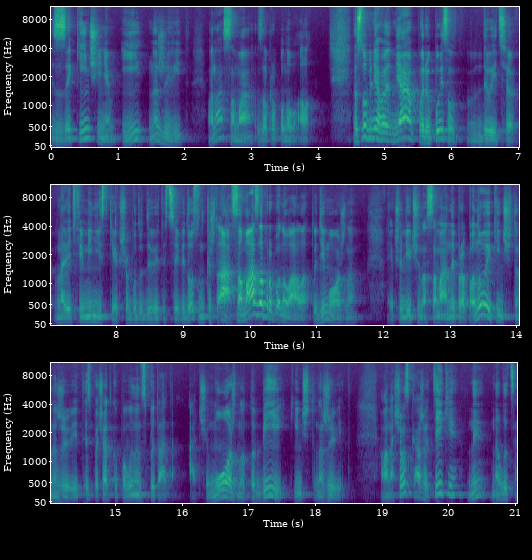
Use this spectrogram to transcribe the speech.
з закінченням і на живіт. Вона сама запропонувала. Наступного дня переписав, дивіться, навіть феміністки, якщо будуть дивитися цей відос, вони кажуть, а сама запропонувала, тоді можна. Якщо дівчина сама не пропонує кінчити на живіт, ти спочатку повинен спитати, а чи можна тобі кінчити на живіт? А вона що скаже? Тільки не на лице.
